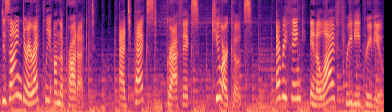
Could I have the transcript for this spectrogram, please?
Design directly on the product. Add text, graphics, QR codes, everything in a live 3D preview.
